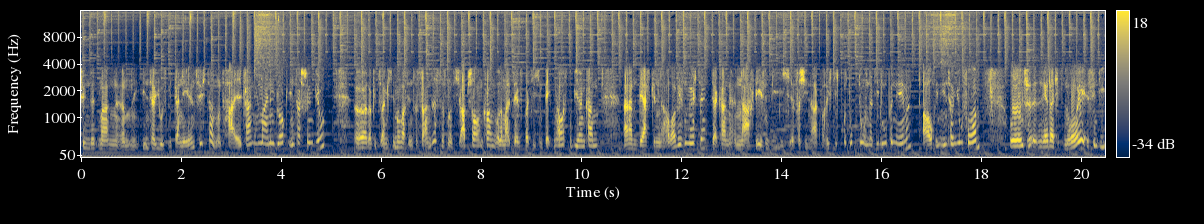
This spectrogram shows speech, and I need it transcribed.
findet man ähm, Interviews mit Garnelenzüchtern und Haltern in meinem Blog Intershrimpview. Äh, da gibt es eigentlich immer was Interessantes, das man sich abschauen kann oder mal selbst bei sich im Becken ausprobieren kann. Ähm, Wer es genauer wissen möchte, der kann nachlesen, wie ich äh, verschiedene Unter die Lupe nehme, auch in Interviewform. Und äh, relativ neu sind die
